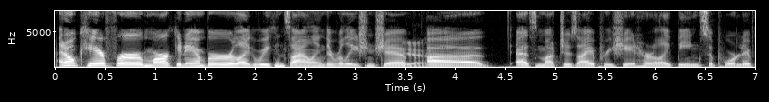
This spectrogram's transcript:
i don't care for mark and amber like reconciling their relationship Yeah. uh as much as i appreciate her like being supportive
